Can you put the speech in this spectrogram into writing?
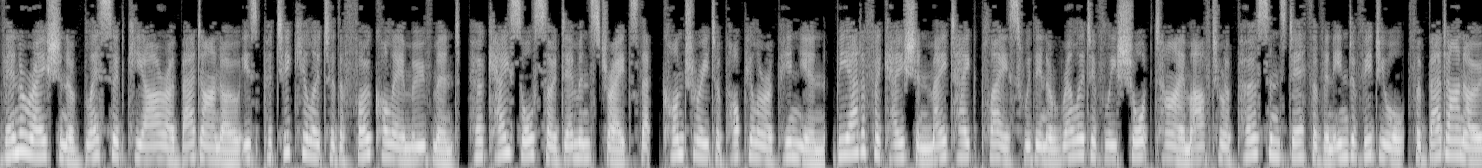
veneration of Blessed Chiara Badano is particular to the Focolare movement. Her case also demonstrates that, contrary to popular opinion, beatification may take place within a relatively short time after a person's death of an individual for Badano,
